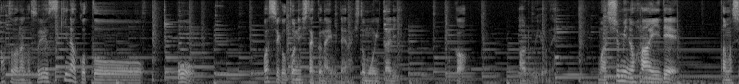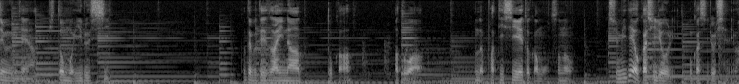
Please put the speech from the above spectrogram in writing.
あとはなんかそういう好きなことをは仕事にしたくないみたいな人もいたりとかあるよね。まあ、趣味の範囲で楽しむみたいな人もいるし例えばデザイナーとかあとはなんだパティシエとかもその趣味でお菓子料理お菓子料理者には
